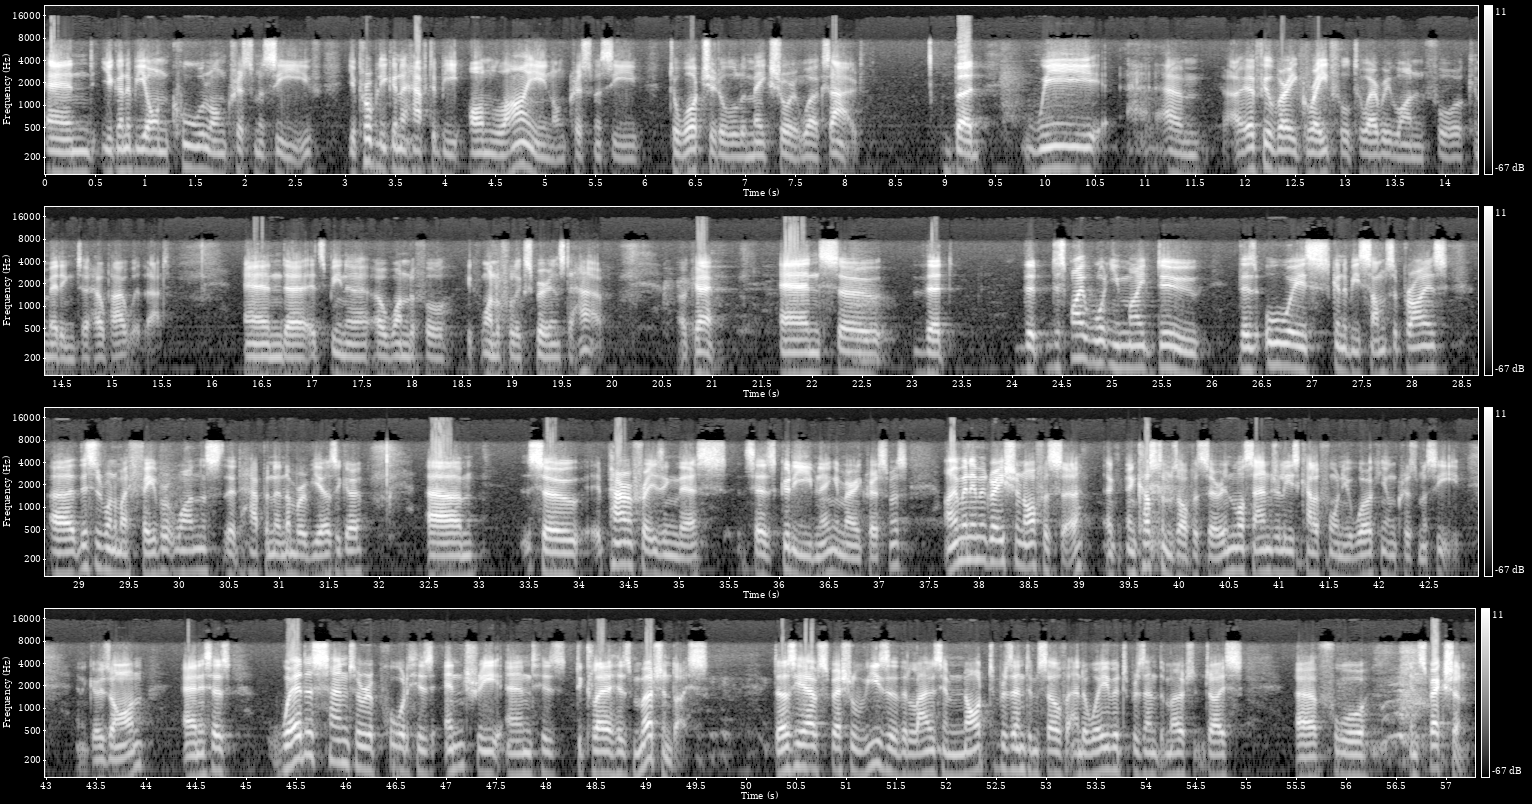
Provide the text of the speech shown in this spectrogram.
and you're going to be on call on Christmas Eve. You're probably going to have to be online on Christmas Eve to watch it all and make sure it works out. But we, um, I feel very grateful to everyone for committing to help out with that. And uh, it's been a, a, wonderful, wonderful experience to have. Okay. And so that that despite what you might do, there's always going to be some surprise. Uh, this is one of my favorite ones that happened a number of years ago. Um, so, paraphrasing this, it says, Good evening and Merry Christmas. I'm an immigration officer and customs officer in Los Angeles, California, working on Christmas Eve. And it goes on, and it says, Where does Santa report his entry and his declare his merchandise? Does he have special visa that allows him not to present himself and a waiver to present the merchandise uh, for inspection?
